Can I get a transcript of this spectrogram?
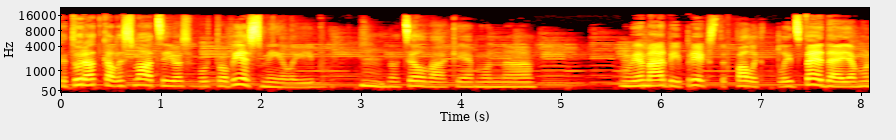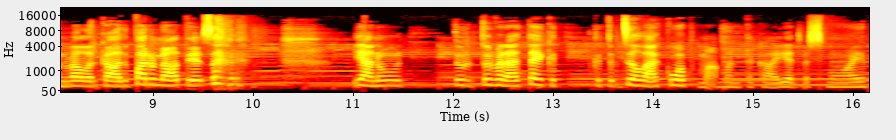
ka tur atkal es mācījos varbūt to viesmīlību mm. no cilvēkiem, un, uh, un vienmēr bija prieks tur palikt līdz pēdējam un vēl ar kādu parunāties. Jā, nu, tur, tur varētu teikt, ka, ka tur cilvēki kopumā man tā kā iedvesmoja.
